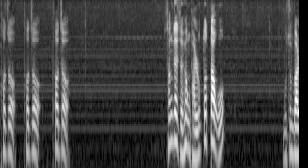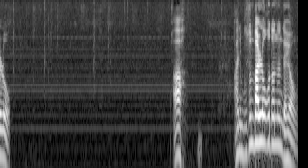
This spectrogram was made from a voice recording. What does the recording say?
터져 터져 터져 상자에서 형 발록 떴다고? 무슨 발록? 아 아니 무슨 발록 얻었는데 형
